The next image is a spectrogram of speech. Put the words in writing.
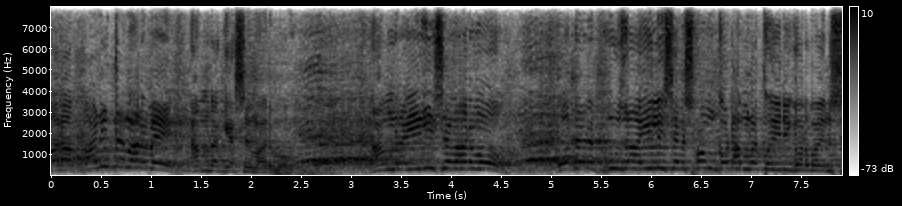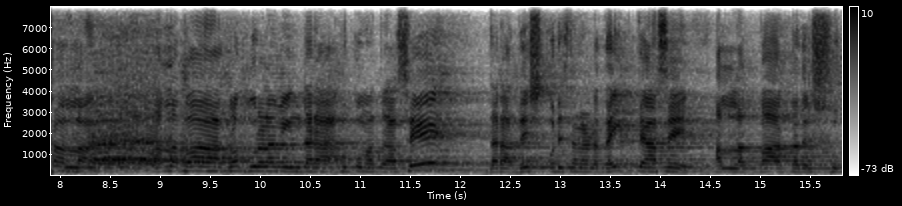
ওরা পানিতে মারবে, আমরা গ্যাসে মারবো। আমরা ইলিশে মারবো। ওদের পূজা, ইলিশের সংকট আমরা তৈরি করব ইনশাআল্লাহ। আল্লাহ পাক আলামিন যারা হুকুমাতে আছে, যারা দেশ পরিচালনার দায়িত্বে আছে, আল্লাহ পাক তাদের শুভ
